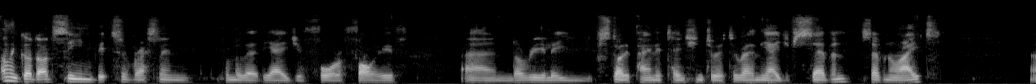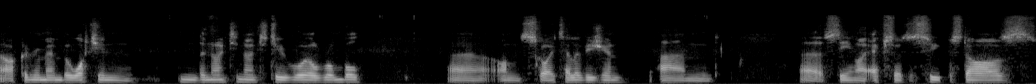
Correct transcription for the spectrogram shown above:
I think I'd, I'd seen bits of wrestling from about the age of four or five, and I really started paying attention to it around the age of seven, seven or eight. Uh, I can remember watching the 1992 Royal Rumble uh, on Sky Television and uh, seeing like episodes of Superstars.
